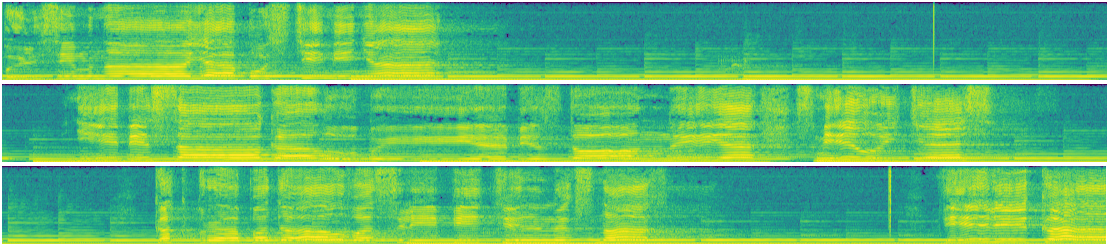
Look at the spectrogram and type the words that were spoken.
пыль земная, пусти меня, Небеса голубые, бездонные, смилуйтесь, Как пропадал в ослепительных снах. Великанила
